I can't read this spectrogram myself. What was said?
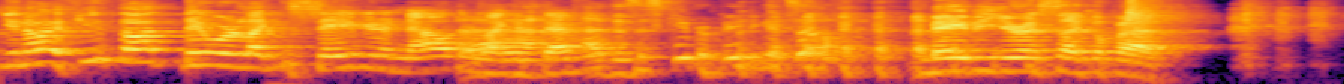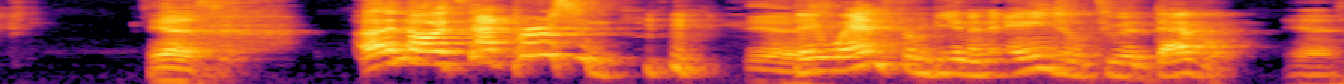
You know, if you thought they were like the savior and now they're like the Uh, devil. does this keep repeating itself? Maybe you're a psychopath. Yes. Uh, no, it's that person. Yes. They went from being an angel to a devil. yes.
